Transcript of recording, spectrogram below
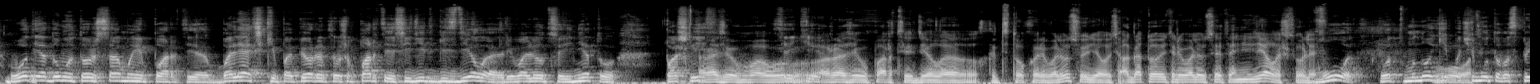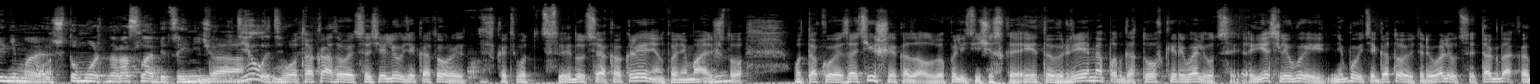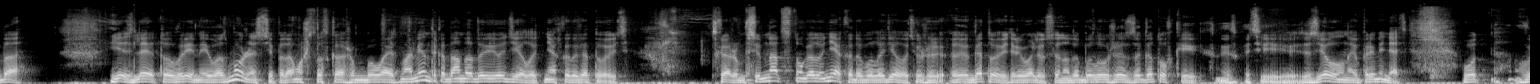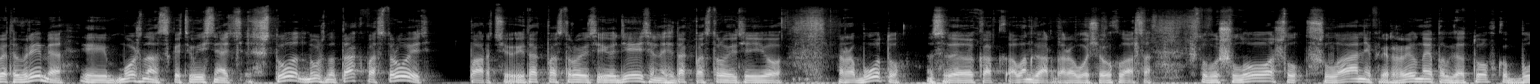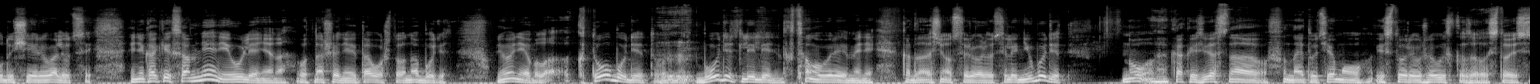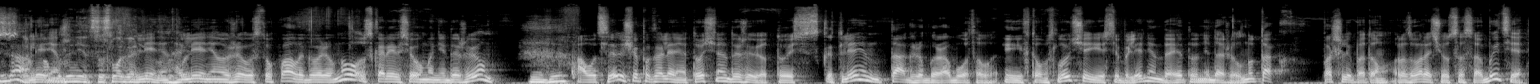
Вот, я думаю, то же самое и партия. Болячки поперли, потому что партия сидит без дела, революции нету, пошли Разве, всякие- разве у партии дело сказать, только революцию делать? А готовить революцию это не дело, что ли? Вот, вот многие Вот. почему-то воспринимают, Вот. что можно расслабиться и ничего Да. не делать. Вот оказывается, те люди, которые, так сказать, вот ведут себя как Ленин, понимают, что вот такое затишье, казалось бы, политическое, это время подготовки революции. Если вы не будете готовить революцию тогда, когда есть для этого время и возможности, потому что, скажем, бывают моменты, когда надо ее делать, некогда готовить. Скажем, в семнадцатом году некогда было делать уже, э, готовить революцию, надо было уже с заготовкой так сказать, и сделанное применять. Вот в это время и можно так сказать, выяснять, что нужно так построить партию, и так построить ее деятельность, и так построить ее работу, с- как авангарда рабочего класса, чтобы шло, шл- шла непрерывная подготовка будущей революции. И никаких сомнений у Ленина в отношении того, что она будет, у него не было. Кто будет, будет ли Ленин к тому времени, когда начнется революция, или не будет, ну, как известно, на эту тему история уже высказалась. То есть Да, Ленин, уже нет Ленин. Ленин уже выступал и говорил, ну, скорее всего, мы не доживем, а вот следующее поколение точно доживет. То есть Ленин также бы работал и в том случае, если бы Ленин до этого не дожил. Ну так пошли потом разворачиваться события,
